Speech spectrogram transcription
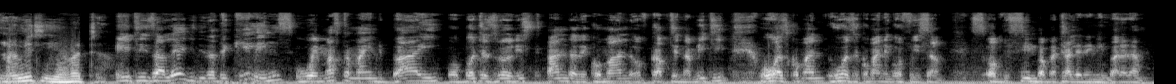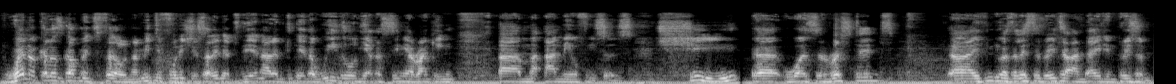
Namiti Yavata. it is alleged that the killings were masterminded by Obote's loyalists under the command of Captain Namiti, who was command who was the commanding officer of the Simba battalion in Imbarada. When Okello's government fell, Namiti foolishly surrendered to the NRM together with all the other senior ranking um, army officers. She uh, was arrested uh, I think he was arrested later and died in prison.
